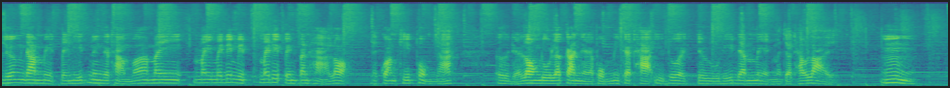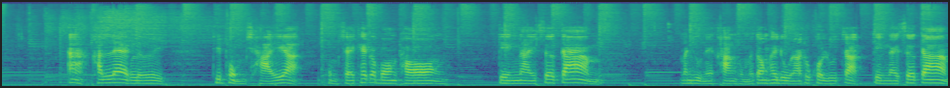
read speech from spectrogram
เรื่องดาเมจไปนิดนึงแต่ถามว่าไม่ไม่ไม่ได้ไม่ได้เป็นปัญหาหรอกในความคิดผมนะเออเดี๋ยวลองดูแล้วกันเนี่ยผมมีกระทะอยู่ด้วยจะดูดิดาเมจมันจะเท่าไหร่ อืมอะขั้นแรกเลย ที่ผมใช้อะ ผมใช้แค่กระบองทอง เกงในเสื้อกล้าม มันอยู่ในคลังผมไม่ต้องให้ดูนะ ทุกคนรู้จักเกงในเสื้อกล้าม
